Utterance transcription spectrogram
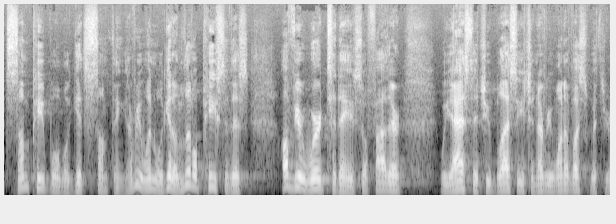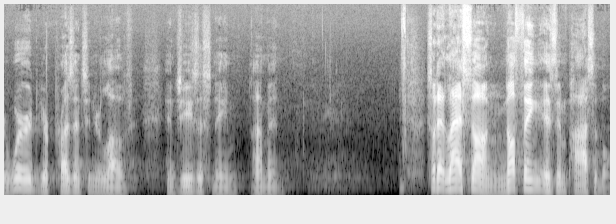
some people will get something. Everyone will get a little piece of this, of your word today. So, Father, we ask that you bless each and every one of us with your word, your presence, and your love. In Jesus' name, amen. So, that last song, Nothing is Impossible.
